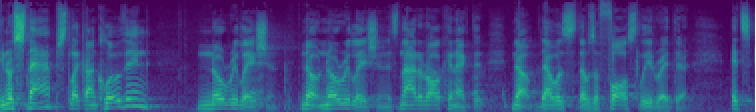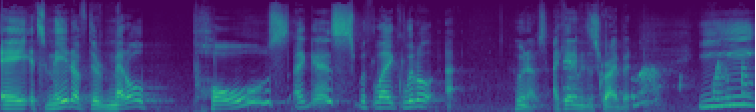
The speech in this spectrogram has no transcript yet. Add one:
you know, snaps like on clothing. No relation. No, no relation. It's not at all connected. No, that was that was a false lead right there. It's a, it's made of the metal poles, I guess, with like little. Uh, who knows? I can't even describe it. Ye-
